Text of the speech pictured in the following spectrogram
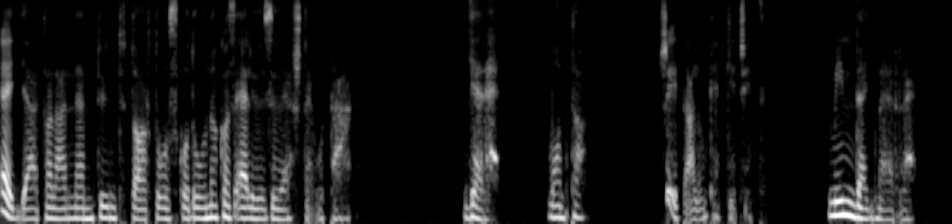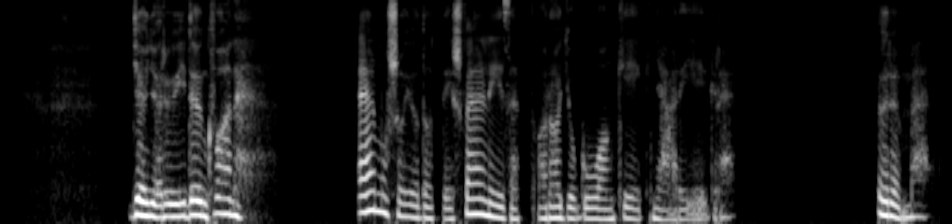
egyáltalán nem tűnt tartózkodónak az előző este után. Gyere, mondta, sétálunk egy kicsit. Mindegy merre. Gyönyörű időnk van. Elmosolyodott és felnézett a ragyogóan kék nyári égre. Örömmel.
